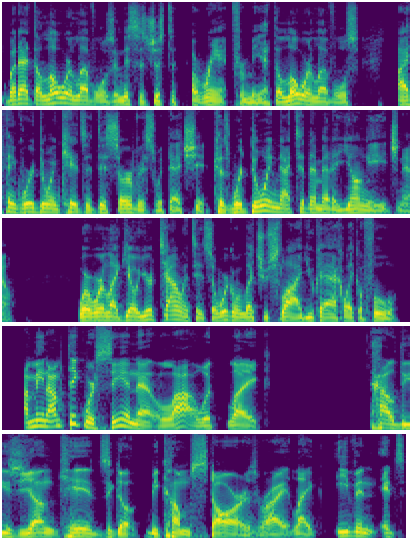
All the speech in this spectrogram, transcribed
But at the lower levels, and this is just a, a rant for me, at the lower levels, I think we're doing kids a disservice with that shit because we're doing that to them at a young age now, where we're like, yo, you're talented, so we're gonna let you slide. You can act like a fool. I mean, I think we're seeing that a lot with like how these young kids go become stars, right? Like even it's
